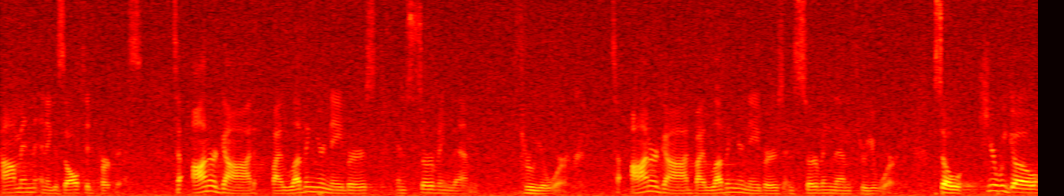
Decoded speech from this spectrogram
common and exalted purpose to honor God by loving your neighbors and serving them through your work. To honor God by loving your neighbors and serving them through your work. So here we go.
